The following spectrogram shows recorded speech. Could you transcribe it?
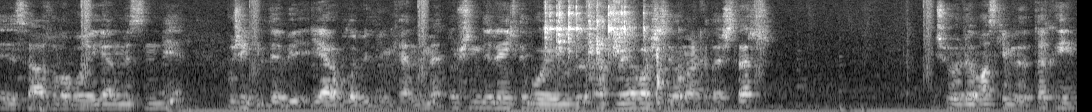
e, sağa sola boya gelmesin diye bu şekilde bir yer bulabildim kendime. Şimdi renkli boyamızı atmaya başlayalım arkadaşlar. Şöyle maskemi de takayım.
